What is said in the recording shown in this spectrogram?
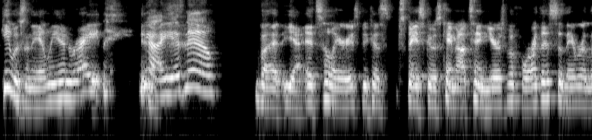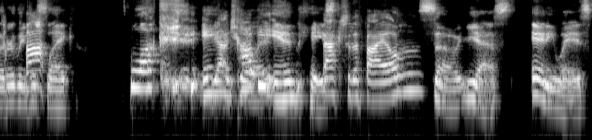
He was an alien, right? yeah. yeah, he is now. But yeah, it's hilarious because Space Ghost came out 10 years before this. So they were literally just like, pluck and yeah, copy and paste. Back to the file. So, yes. Anyways,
